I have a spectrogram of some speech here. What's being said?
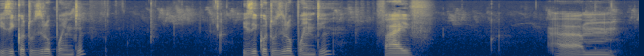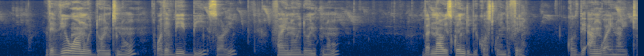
is equal to 0. Is equal to 0 0.5 um, the v1 we don't know or the vb sorry fine we don't know but now it's going to be cos 23 because the angle I know it.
